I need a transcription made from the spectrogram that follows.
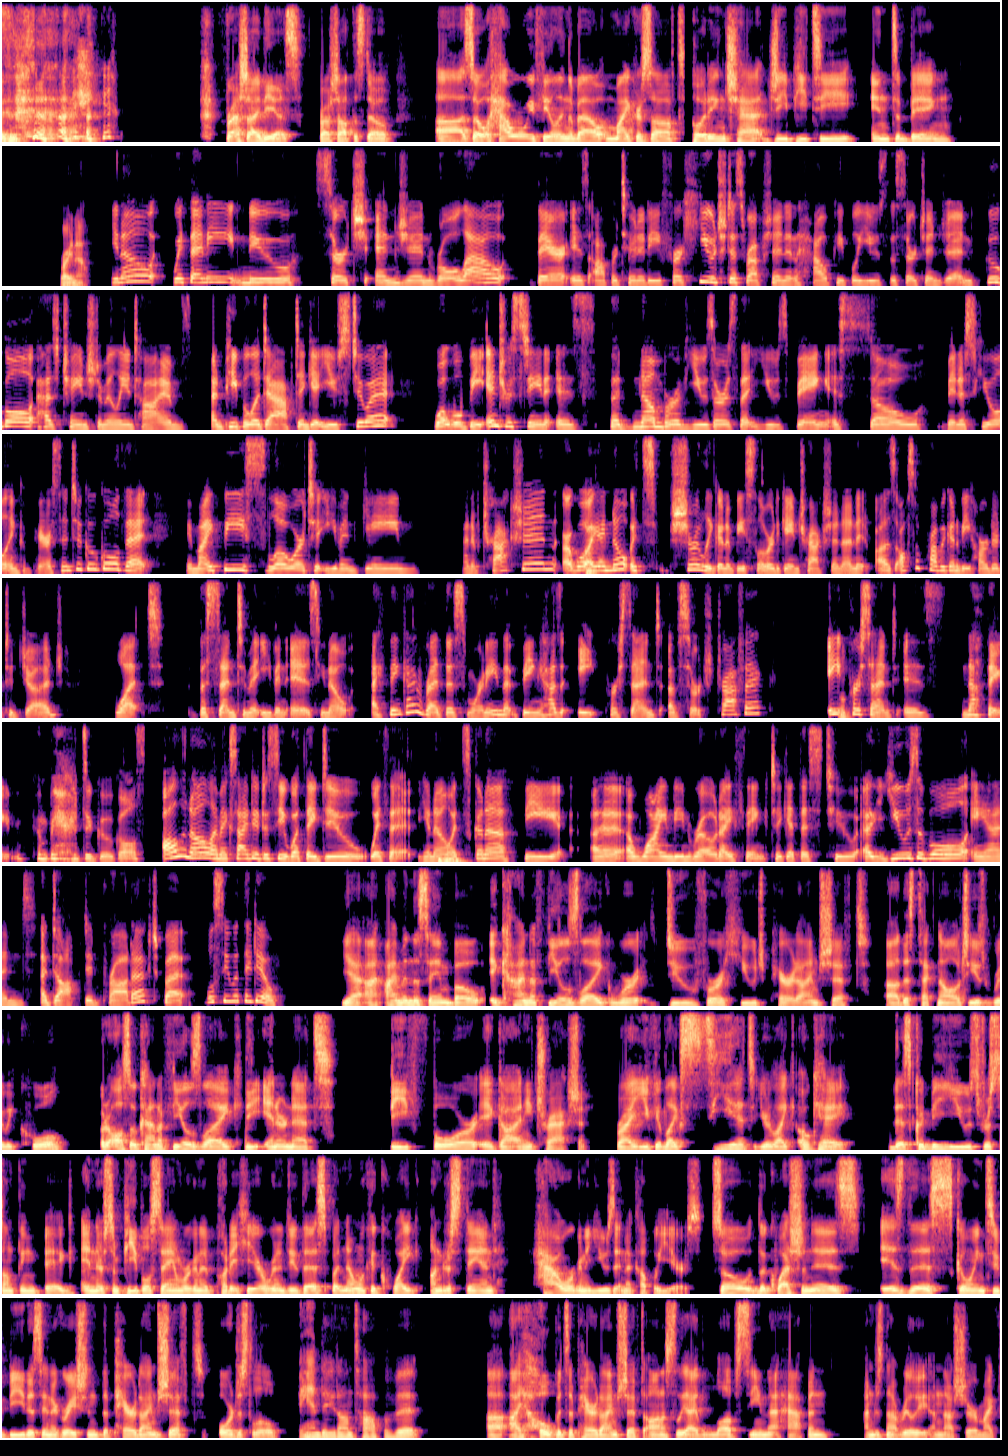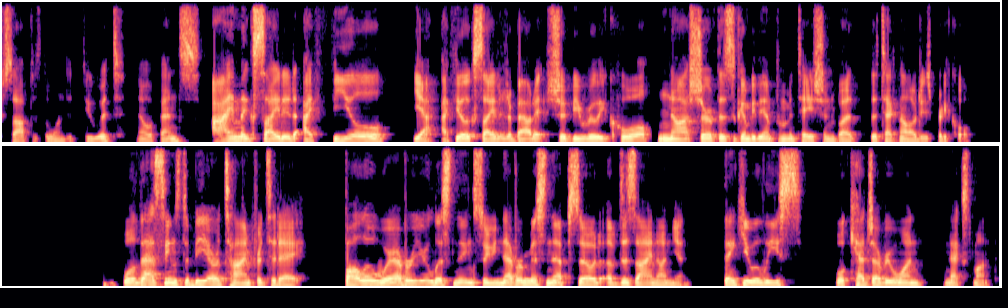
Fresh ideas, fresh off the stove. Uh, so, how are we feeling about Microsoft putting Chat GPT into Bing right now? You know, with any new search engine rollout, there is opportunity for huge disruption in how people use the search engine. Google has changed a million times and people adapt and get used to it. What will be interesting is the number of users that use Bing is so minuscule in comparison to Google that it might be slower to even gain kind of traction. Or, well, I know it's surely going to be slower to gain traction, and it is also probably going to be harder to judge what the sentiment even is. You know, I think I read this morning that Bing has 8% of search traffic. 8% okay. is nothing compared to Google's all in all, I'm excited to see what they do with it. You know, it's going to be a, a, winding road, I think, to get this to a usable and adopted product, but we'll see what they do. Yeah, I, am in the same boat. It kind of feels like we're due for a huge paradigm shift. Uh, this technology is really cool, but it also kind of feels like the internet before it got any traction, right? You could like see it. You're like, okay, this could be used for something big. And there's some people saying we're going to put it here, we're going to do this, but no one could quite understand how we're going to use it in a couple years. So the question is, is this going to be this integration, the paradigm shift, or just a little band aid on top of it? Uh, I hope it's a paradigm shift. Honestly, I love seeing that happen. I'm just not really, I'm not sure Microsoft is the one to do it. No offense. I'm excited. I feel yeah, I feel excited about it. Should be really cool. Not sure if this is going to be the implementation, but the technology is pretty cool. Well, that seems to be our time for today. Follow wherever you're listening so you never miss an episode of Design Onion. Thank you, Elise. We'll catch everyone next month.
